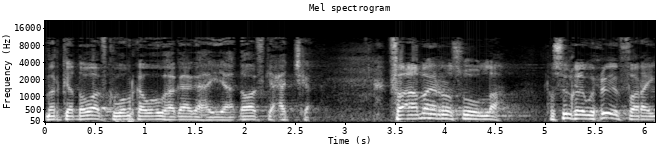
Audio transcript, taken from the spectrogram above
Marka dawaafkii markaa waa u hagaagahayaa dawaafkii xajka. Fa amara rasuul اllah rasuulka wuxuu faray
